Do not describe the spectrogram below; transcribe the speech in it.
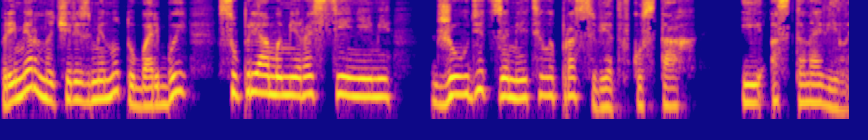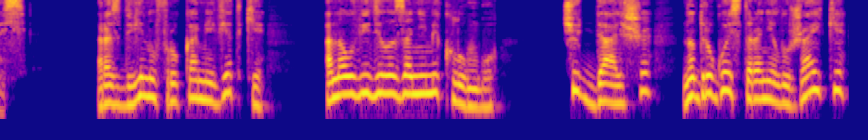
Примерно через минуту борьбы с упрямыми растениями Джудит заметила просвет в кустах и остановилась. Раздвинув руками ветки, она увидела за ними клумбу. Чуть дальше, на другой стороне лужайки,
